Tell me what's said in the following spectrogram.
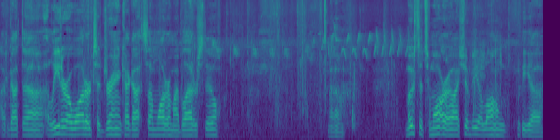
I've got uh, a liter of water to drink. I got some water in my bladder still. Uh, most of tomorrow I should be along the uh,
